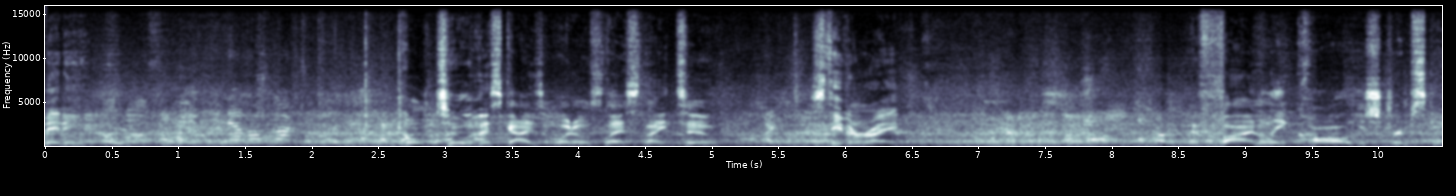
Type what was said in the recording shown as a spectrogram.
Mini. Pulled two of this guy's autos last night too. Steven Wright. And finally, Carl Yastrzemski.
